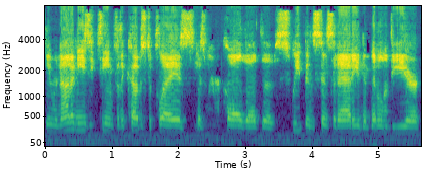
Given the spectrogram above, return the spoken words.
They were not an easy team for the Cubs to play, as, as we recall the, the sweep in Cincinnati in the middle of the year.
